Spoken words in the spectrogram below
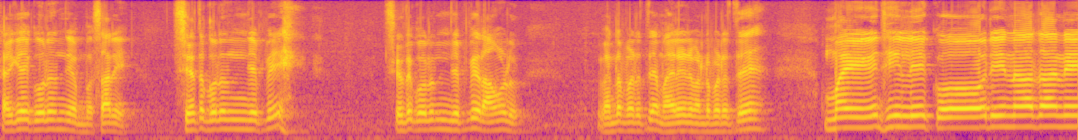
కైకేయి కోరింది చెప్ప సారీ సీత కోరిందని చెప్పి సీత కోరిందని చెప్పి రాముడు వెంటపడితే మాయలేడి వెంటపడితే మైథిలి కోరినదని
